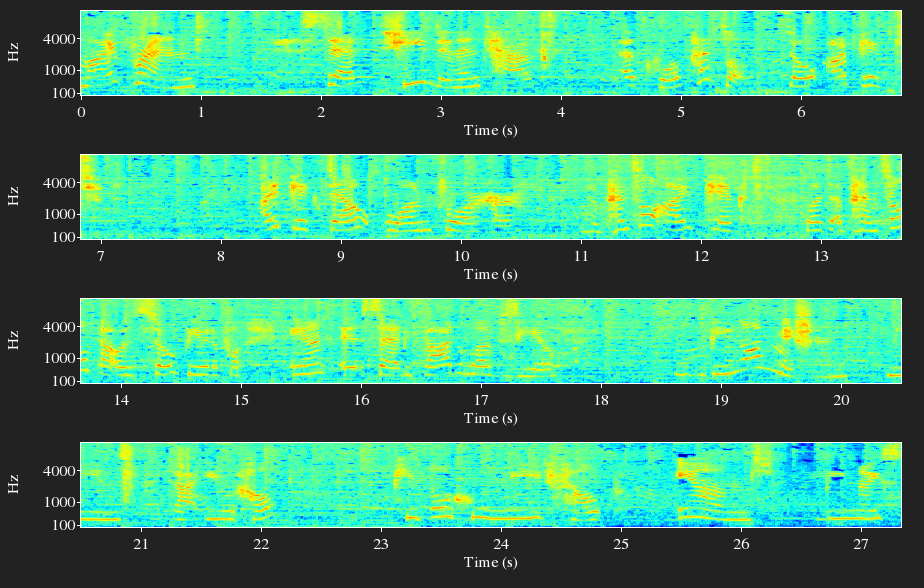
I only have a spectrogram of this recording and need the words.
my friend said she didn't have a cool pencil, so I picked I picked out one for her. The pencil I picked was a pencil that was so beautiful and it said, God loves you. Being on mission means that you help people who need help and be nice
